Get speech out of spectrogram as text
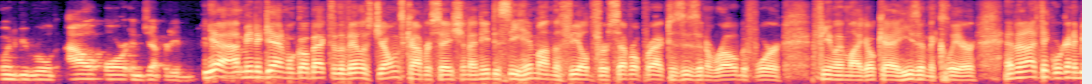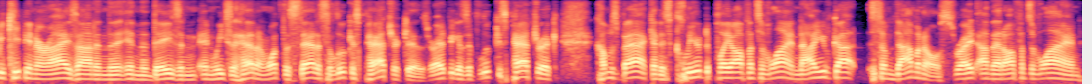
going to be ruled out or in jeopardy. Yeah, I mean, again, we'll go back to the Velus Jones conversation. I need to see him on the field for several practices in a row before feeling like okay, he's in the clear. And then I think we're going to be keeping our eyes on in the in the days and, and weeks ahead on what the status of Lucas Patrick is, right? Because if Lucas Patrick comes back and is cleared to play offensive line, now you've got some dominoes right on that offensive line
